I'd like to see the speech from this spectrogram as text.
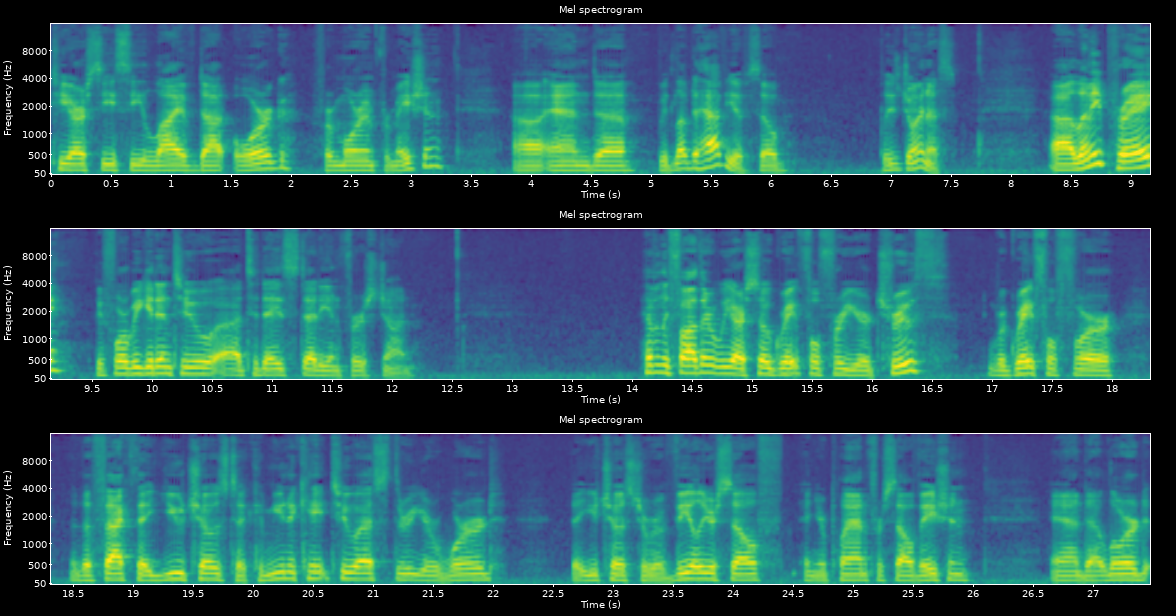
trcclive.org, for more information. Uh, and uh, we'd love to have you. So please join us. Uh, let me pray before we get into uh, today's study in 1 John. Heavenly Father, we are so grateful for your truth. We're grateful for the fact that you chose to communicate to us through your word, that you chose to reveal yourself and your plan for salvation. And uh, Lord,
